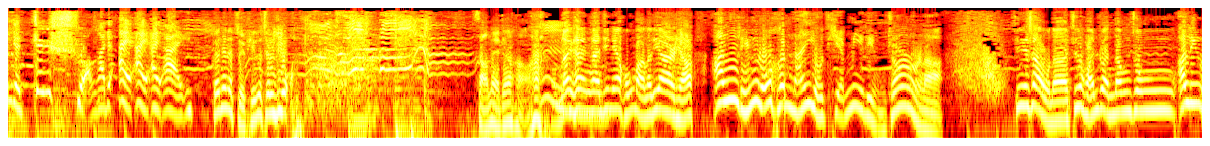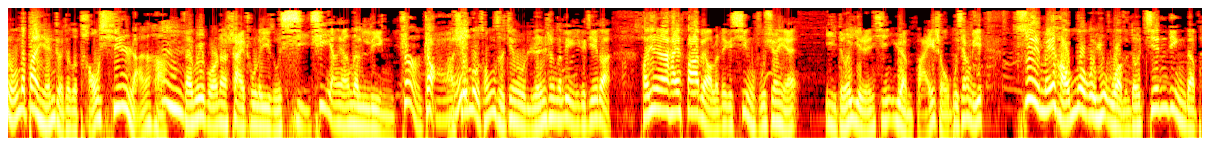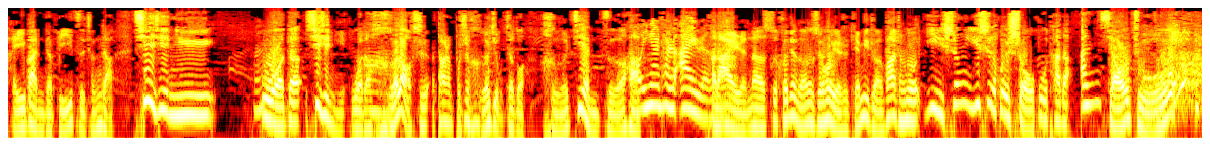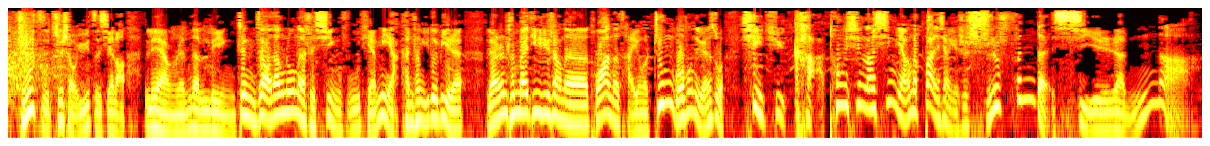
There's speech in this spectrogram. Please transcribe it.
着真爽啊！这爱爱爱爱，关键那嘴皮子真溜，嗓子也真好啊！嗯我们来看看今天红榜的第二条，安陵容和男友甜蜜领证了。今天上午呢，《甄嬛传》当中安陵容的扮演者叫做陶欣然哈，嗯在微博呢晒出了一组喜气洋洋的领证照啊，哎宣布从此进入人生的另一个阶段。陶欣然还发表了这个幸福宣言：一得一人心，愿白首不相离。最美好莫过于我们都坚定的陪伴着彼此成长。谢谢你。我的谢谢你，我的何老师，当然不是何炅，叫做何建泽哈。哦，应该是他是爱人，他的爱人呢，是何建泽呢，随后也是甜蜜转发承诺，一生一世会守护他的安小主，执子之手，与子偕老。两人的领证照当中呢，是幸福甜蜜啊，堪称一对璧人。两人纯白 T 恤上的图案呢，采用了中国风的元素，戏剧卡通新郎新娘的扮相也是十分的喜人呐、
